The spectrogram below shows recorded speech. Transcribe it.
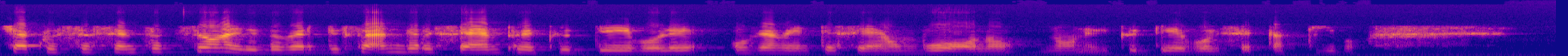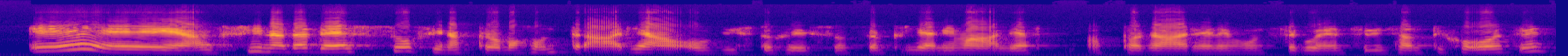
c'è questa sensazione di dover difendere sempre il più debole, ovviamente se è un buono, non il più debole se è cattivo. E fino ad adesso, fino a prova contraria, ho visto che sono sempre gli animali a, a pagare le conseguenze di tante cose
